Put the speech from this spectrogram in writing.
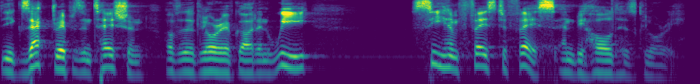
the exact representation of the glory of God. And we see him face to face and behold his glory.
